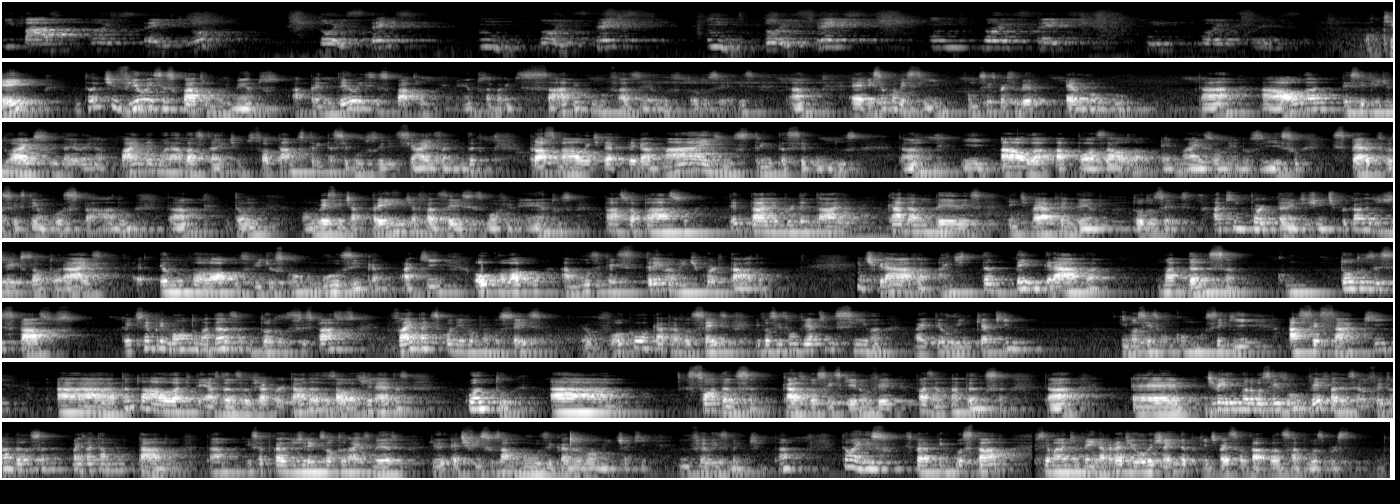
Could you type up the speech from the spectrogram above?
E base. Dois, três. De novo. Dois, três. Um, dois, três. Um, dois, três. Um, dois, três. Um, dois, três. Ok? Então a gente viu esses quatro movimentos, aprendeu esses quatro movimentos, agora a gente sabe como fazê-los, todos eles. Tá? É, esse é o comecinho, como vocês perceberam, é longo. Tá? A aula desse vídeo do Alisson e da Helena vai demorar bastante, a gente só está nos 30 segundos iniciais ainda. Próxima aula a gente deve pegar mais uns 30 segundos. Tá? E aula após aula é mais ou menos isso. Espero que vocês tenham gostado. Tá? Então, Vamos ver se a gente aprende a fazer esses movimentos, passo a passo, detalhe por detalhe, cada um deles, a gente vai aprendendo todos eles. Aqui é importante, gente, por causa de direitos autorais, eu não coloco os vídeos com música aqui ou coloco a música extremamente cortada. A gente grava, a gente também grava uma dança com todos esses passos. Então a gente sempre monta uma dança com todos esses passos vai estar disponível para vocês. Eu vou colocar para vocês e vocês vão ver aqui em cima. Vai ter o link aqui e vocês vão conseguir acessar aqui a, tanto a aula que tem as danças já cortadas, as aulas diretas, quanto a só a dança, caso vocês queiram ver fazendo na dança, tá? É, de vez em quando vocês vão ver fazendo sendo feito na dança, mas vai estar montado, tá? Isso é por causa de direitos autorais mesmo, que é difícil usar música normalmente aqui, infelizmente, tá? Então é isso, espero que tenham gostado. Semana que vem, na verdade hoje ainda, porque a gente vai lançar duas por,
